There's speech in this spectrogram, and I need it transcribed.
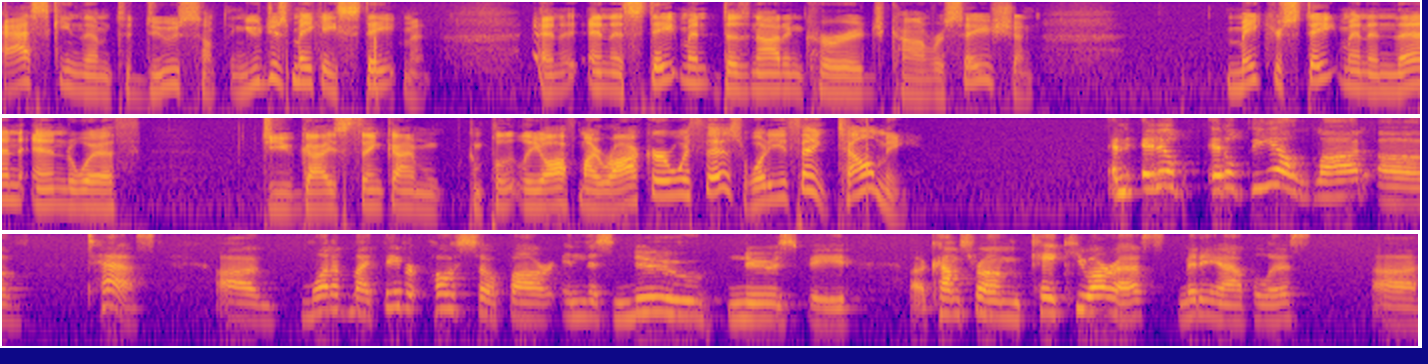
asking them to do something. You just make a statement. And, and a statement does not encourage conversation. Make your statement and then end with Do you guys think I'm completely off my rocker with this? What do you think? Tell me. And it'll, it'll be a lot of test. Uh, one of my favorite posts so far in this new news feed uh, comes from KQRS, Minneapolis, uh,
